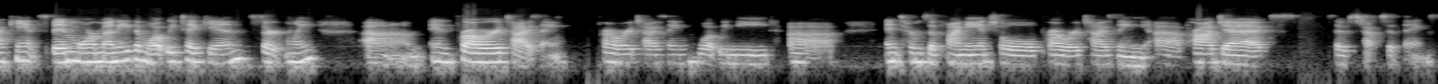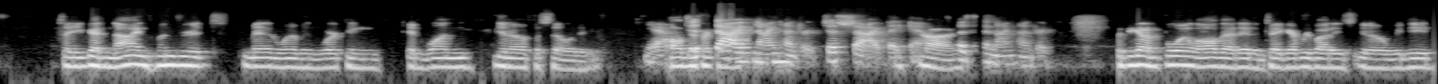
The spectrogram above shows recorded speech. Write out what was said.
I can't spend more money than what we take in, certainly, um, and prioritizing, prioritizing what we need. Uh, in terms of financial prioritizing uh, projects, those types of things. So you've got 900 men and women working in one, you know, facility. Yeah, all just shy of 900, just shy, but yeah, close to 900. But you got to boil all that in and take everybody's, you know, we need,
